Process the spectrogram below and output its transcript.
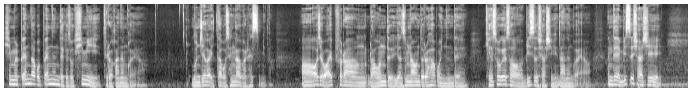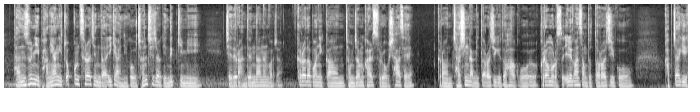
힘을 뺀다고 뺐는데 계속 힘이 들어가는 거예요. 문제가 있다고 생각을 했습니다. 어, 어제 와이프랑 라운드, 연습 라운드를 하고 있는데 계속해서 미스샷이 나는 거예요. 근데 미스샷이 단순히 방향이 조금 틀어진다 이게 아니고 전체적인 느낌이 제대로 안 된다는 거죠. 그러다 보니까 점점 갈수록 샷에 그런 자신감이 떨어지기도 하고 그럼으로써 일관성도 떨어지고 갑자기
